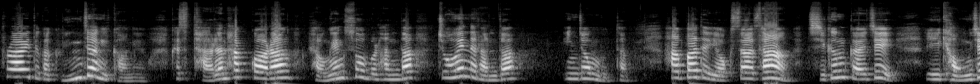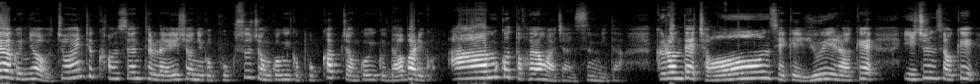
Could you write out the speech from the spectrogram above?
프라이드가 굉장히 강해요. 그래서 다른 학과랑 병행 수업을 한다, 조인을 한다. 인정 못함. 하버드 역사상 지금까지 이 경제학은요, 조인트 컨센트레이션이고 복수 전공이고 복합 전공이고 나발이고 아무것도 허용하지 않습니다. 그런데 전 세계 유일하게 이준석이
